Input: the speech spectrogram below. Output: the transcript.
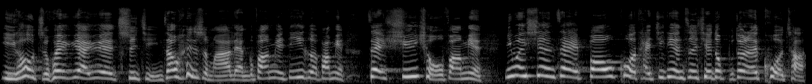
以后只会越来越吃紧，你知道为什么啊？两个方面，第一个方面在需求方面，因为现在包括台积电这些都不断的在扩产，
